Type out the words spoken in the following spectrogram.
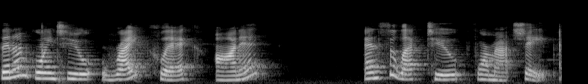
Then I'm going to right click on it and select to Format Shape.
